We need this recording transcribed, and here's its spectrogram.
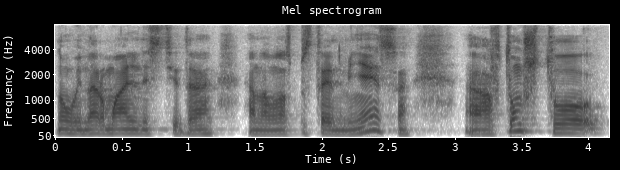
новой нормальности, да, она у нас постоянно меняется, а в том, что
